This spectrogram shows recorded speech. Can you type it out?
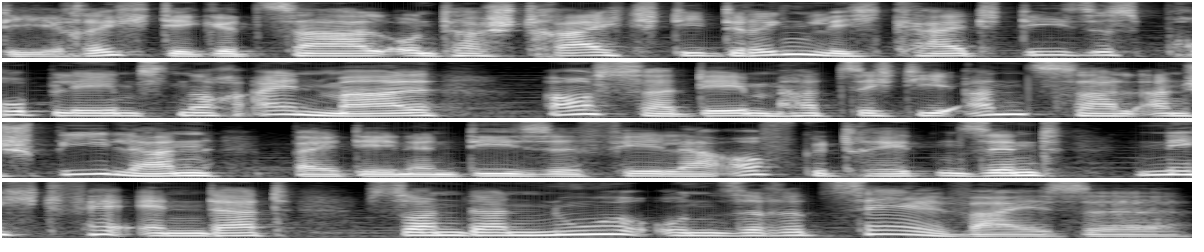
Die richtige Zahl unterstreicht die Dringlichkeit dieses Problems noch einmal, außerdem hat sich die Anzahl an Spielern, bei denen diese Fehler aufgetreten sind, nicht verändert, sondern nur unsere Zählweise.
